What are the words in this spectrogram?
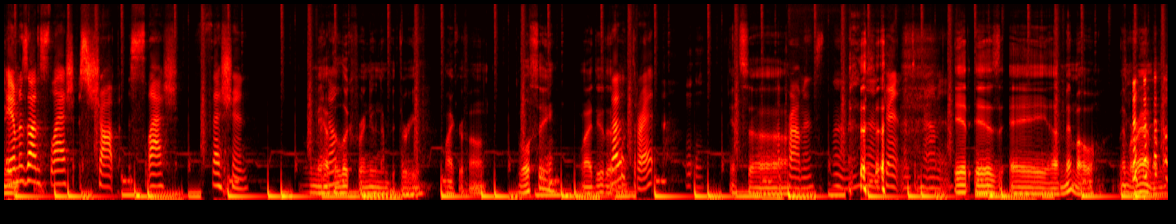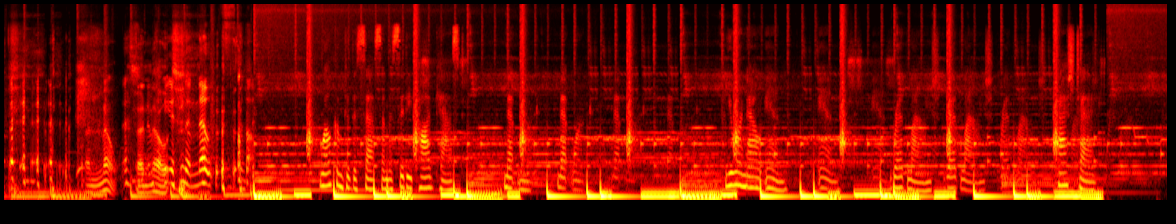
Amazon slash shop slash session. we may have to look for a new number three microphone. We'll see when I do Is that a that. threat? It's a uh, promise? Mm, mm, Trent, that's a promise. it is a, uh memo, memorandum, A note. a note. In the notes. Welcome to the Sess and the City podcast, network, network, network, network. You are now in, in, in Red Lounge, Red Lounge, Red Lounge. Hashtag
